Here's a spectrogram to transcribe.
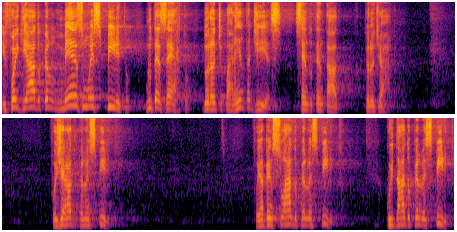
e foi guiado pelo mesmo Espírito no deserto durante 40 dias, sendo tentado pelo diabo. Foi gerado pelo Espírito foi abençoado pelo Espírito, cuidado pelo Espírito.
